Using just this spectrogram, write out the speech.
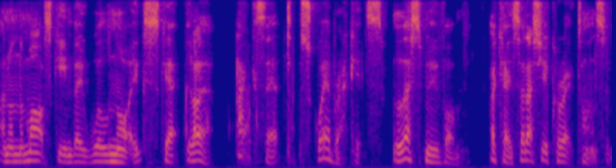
And on the mark scheme, they will not accept, uh, accept square brackets. Let's move on. Okay, so that's your correct answer.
